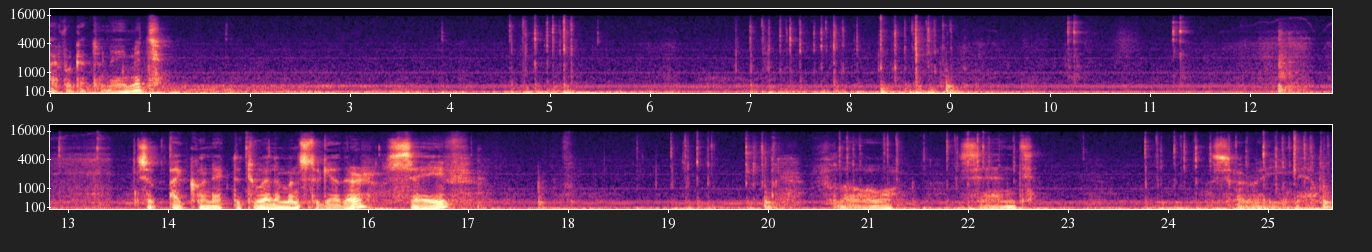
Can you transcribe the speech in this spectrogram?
I forgot to name it so I connect the two elements together. Save. Flow. Send. Survey email.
